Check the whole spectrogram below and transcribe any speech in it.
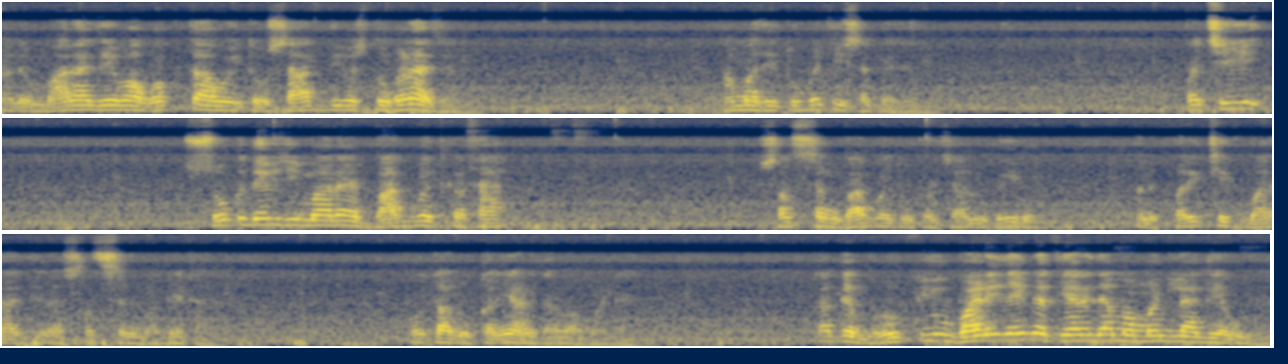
અને મારા જેવા વક્તા હોય તો સાત દિવસ તો ઘણા છે. આમાંથી તું બચી શકે છે. પછી સુખદેવજી મહારાજ ભાગવત કથા, સત્સંગ ભાગવત ઉપર ચાલુ કર્યું અને પરીક્ષિત મહારાજ એના સત્સંગમાં બેઠા. પોતાનું કલ્યાણ કરવા માટે. કારણ કે મૃત્યુ ભાડી જાય ને ત્યારે જ આમાં મન લાગે એવું છે.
